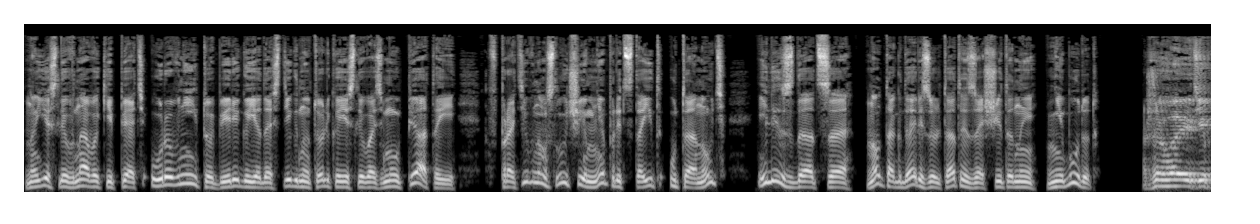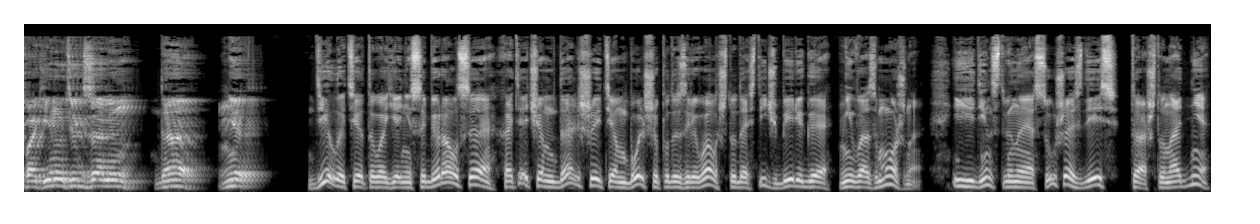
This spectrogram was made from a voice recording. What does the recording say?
но если в навыке пять уровней, то берега я достигну только если возьму пятый. В противном случае мне предстоит утонуть или сдаться, но тогда результаты засчитаны не будут. «Желаете покинуть экзамен? Да? Нет?» Делать этого я не собирался, хотя чем дальше, тем больше подозревал, что достичь берега невозможно, и единственная суша здесь та, что на дне.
